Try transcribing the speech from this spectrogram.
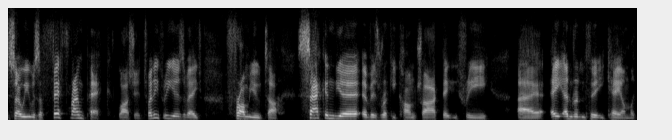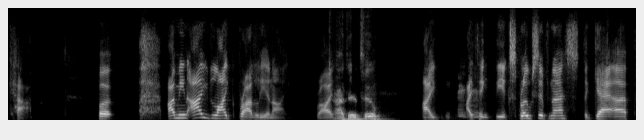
So he was a fifth round pick last year, 23 years of age from Utah. Second year of his rookie contract, 83, uh, 830K on the cap. But I mean, I like Bradlee Anae, right? I do too. I mm-hmm. I think the explosiveness, the get up,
